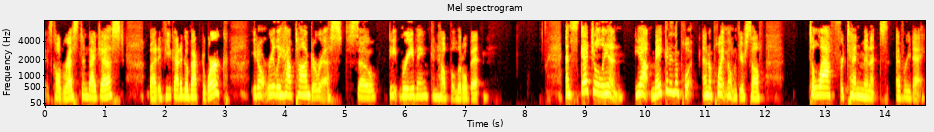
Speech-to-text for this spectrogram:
It's called rest and digest. But if you got to go back to work you don't really have time to rest. So deep breathing can help a little bit. And schedule in yeah make an, an appointment with yourself to laugh for 10 minutes every day.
